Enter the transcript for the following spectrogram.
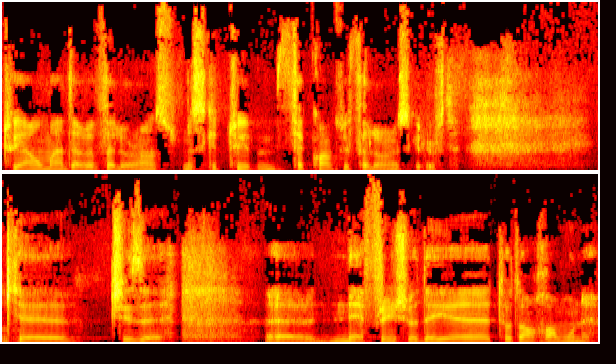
توی همون منطقه فلورانس مثل که توی فکر کنم توی فلورانس گرفته. که چیزه نفرین شده توتان خامونه.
